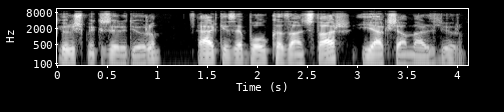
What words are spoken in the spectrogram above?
görüşmek üzere diyorum. Herkese bol kazançlar, iyi akşamlar diliyorum.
